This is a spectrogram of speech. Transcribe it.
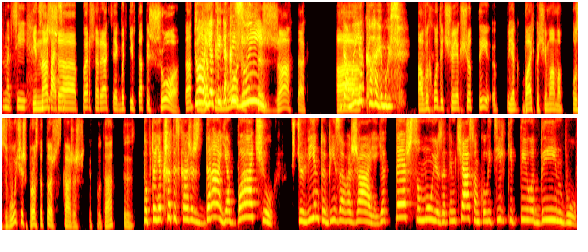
на в цій І ситуації. наша перша реакція як батьків: та ти що? Та Да, як я- ти ти такий можеш? злий!» Це жах, так. А, Да, ми лякаємось. А виходить, що якщо ти, е, як батько чи мама, озвучиш, просто теж скажеш, типу, да, ти Тобто, якщо ти скажеш, да, я бачу, що він тобі заважає, я теж сумую за тим часом, коли тільки ти один був.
